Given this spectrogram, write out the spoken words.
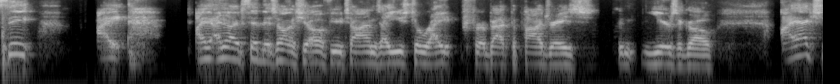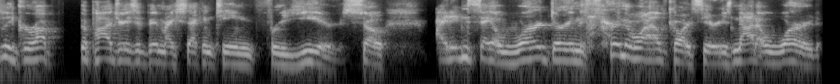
See, I, I I know I've said this on the show a few times. I used to write for about the Padres years ago. I actually grew up. The Padres have been my second team for years, so I didn't say a word during the during the wild card series. Not a word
